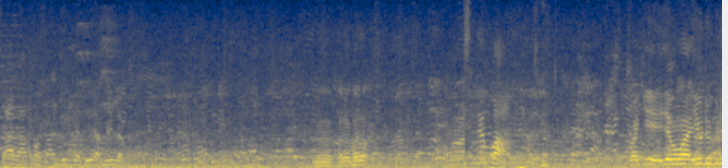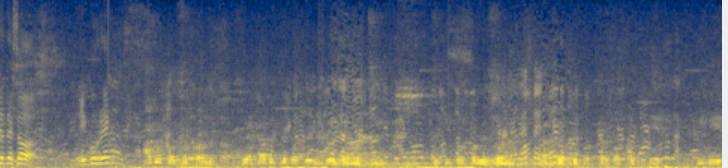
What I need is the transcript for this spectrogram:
হ্যাঁ, খারো খারো বাকি এই যে মামা ইউটিউব ভিডিও দেখছ এই গরু রে আগত সকল ক্রেতা বিক্রেতাদের জানাচ্ছি সিটি কর্পোরেশন কর্তৃপক্ষের পক্ষ থেকে ঈদের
